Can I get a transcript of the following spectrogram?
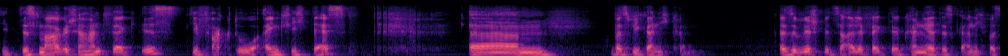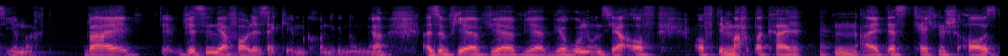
die, das magische Handwerk ist de facto eigentlich das, ähm, was wir gar nicht können. Also wir Spezialeffekte können ja das gar nicht, was ihr macht, weil wir sind ja faule Säcke im Grunde genommen. Ja? Also wir, wir, wir, wir ruhen uns ja auf, auf den Machbarkeiten all das technisch aus,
